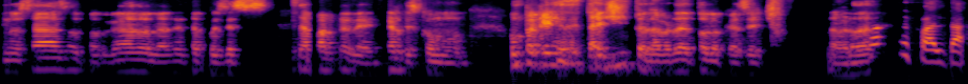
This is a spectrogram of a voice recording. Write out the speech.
nos has otorgado, la neta, pues es esa parte de es como un pequeño detallito, la verdad, de todo lo que has hecho, la verdad. hace falta.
